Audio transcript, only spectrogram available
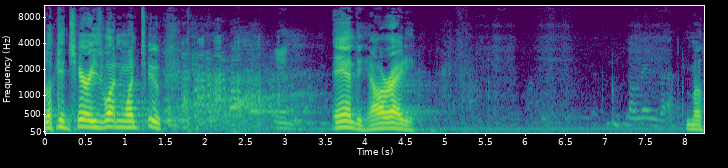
Look at Jerry's wanting one too. Andy. Andy, all righty. Melinda. Mo-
